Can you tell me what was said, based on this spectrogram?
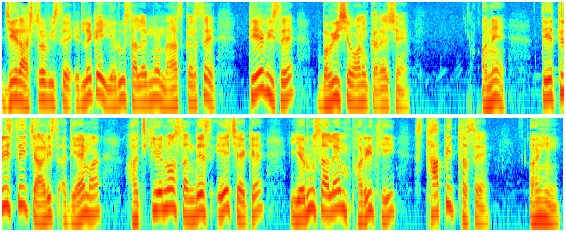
જે રાષ્ટ્ર વિશે, એટલે કે યરુસાલેમનો નાશ કરશે, તે વિશે ભવિષ્યવાણી કરે છે. અને તેત્રીસથી ચાળીસ અધ્યાયમાં હચકિયેલનો સંદેશ એ છે કે યરુસાલેમ ફરીથી સ્થાપિત થશે. અહીં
